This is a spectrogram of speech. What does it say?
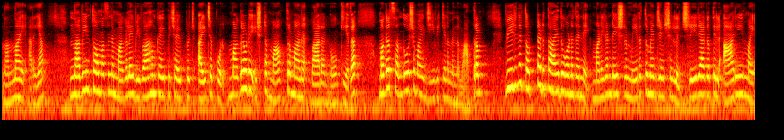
നന്നായി അറിയാം. നവീൻ തോമസിന് മകളെ വിവാഹം കഴിപ്പിച്ച് അയച്ചപ്പോൾ മകളുടെ ഇഷ്ടം മാത്രമാണ് ബാലൻ നോക്കിയത്. മകൾ സന്തോഷമായി ജീവിക്കണമെന്ന് മാത്രം. വീടിന് തൊട്ടടുത്തായതുകൊണ്ട് തന്നെ മണികണ്ഠേശ്വരം മീരത്തുമേൽ ജംഗ്ഷനിൽ ശ്രീരാഗത്തിൽ ആര്യയുമായി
